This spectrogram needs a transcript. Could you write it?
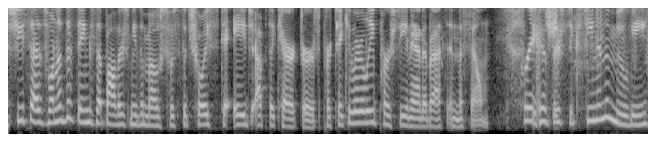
she says one of the things that bothers me the most was the choice to age up the characters, particularly Percy and Annabeth in the film. Because they're 16 in the movie,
